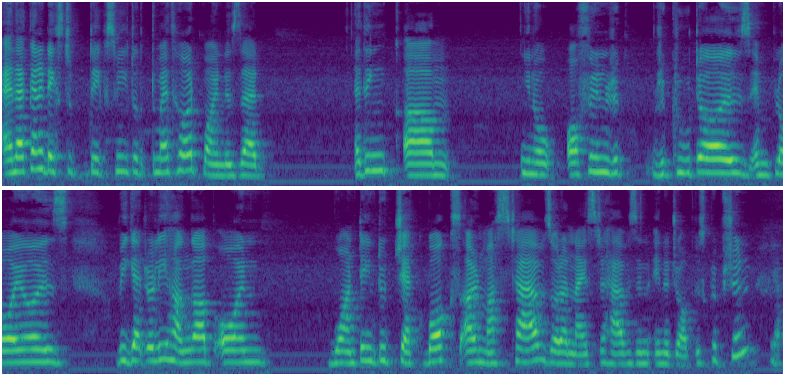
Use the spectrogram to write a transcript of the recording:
and that kind of takes to takes me to, to my third point is that I think um, you know often re- recruiters, employers, we get really hung up on wanting to checkbox our must-haves or our nice-to-haves in, in a job description. Yeah,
